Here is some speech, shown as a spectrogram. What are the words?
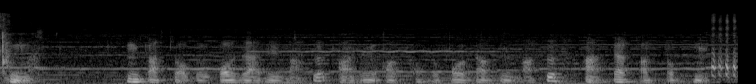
噛みます。ありがとうございます。ありがとうございます。ありがとうござい。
